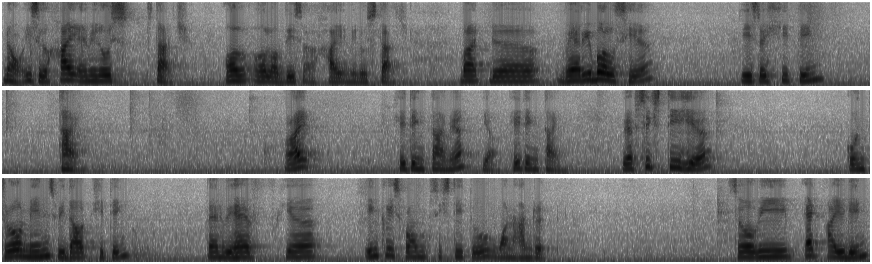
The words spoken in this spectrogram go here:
no, it's a high amylose starch. All, all of these are high amylose starch. But the variables here is the heating time. Right? Heating time, yeah? Yeah, heating time. We have 60 here. Control means without heating. Then we have here increase from 60 to 100. So we add iodine.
